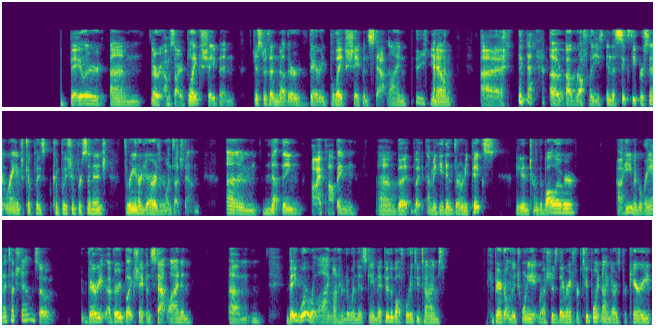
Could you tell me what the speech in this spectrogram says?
Baylor, um, or I'm sorry, Blake Shapen, just with another very Blake Shapen stat line. You know, uh, uh, uh, roughly in the 60% range complete, completion percentage, 300 yards, one touchdown. Um, nothing eye popping, um, but but I mean, he didn't throw any picks. He didn't turn the ball over. Uh, he even ran a touchdown. So very a very Blake Shapen stat line, and um, they were relying on him to win this game. They threw the ball 42 times compared to only 28 rushes. They ran for 2.9 yards per carry.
